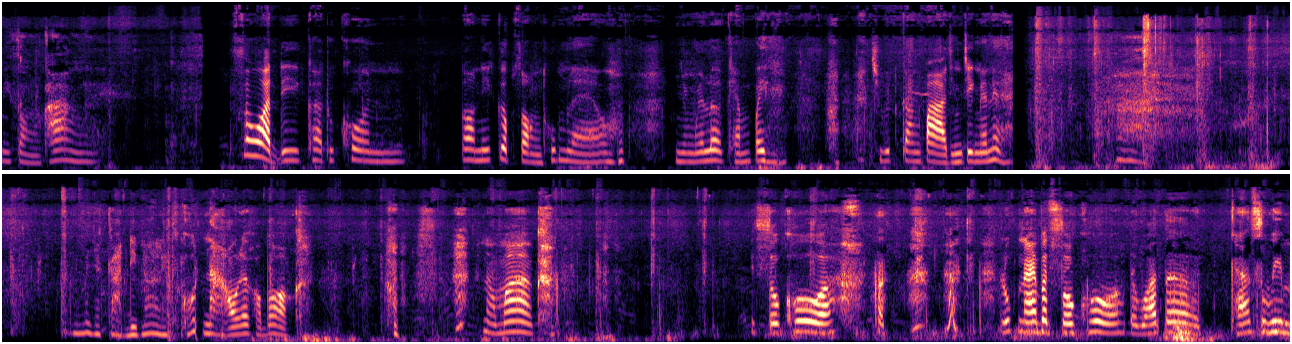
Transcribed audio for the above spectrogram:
มีสองข้างเลย สวัสดีค่ะทุกคน ตอนนี้เกือบสองทุ่มแล้ว ยังไม่เลิกแคมปิ้งชีวิตกลางป่าจริง ๆนะเนี่ยบรรยากาศดีมากเลยโคตรหนาวเลยขอบอก หนาวมาก It's so cold Look nice but so cold The water can't swim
